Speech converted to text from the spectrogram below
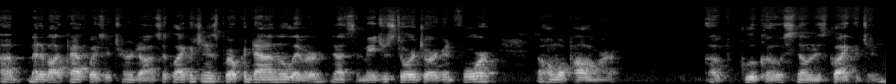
uh, metabolic pathways are turned on. So glycogen is broken down in the liver. That's the major storage organ for the homopolymer of glucose, known as glycogen.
